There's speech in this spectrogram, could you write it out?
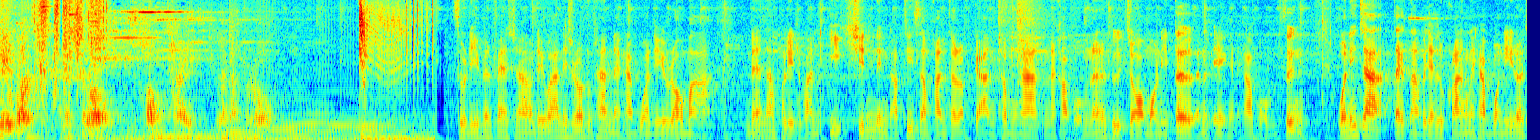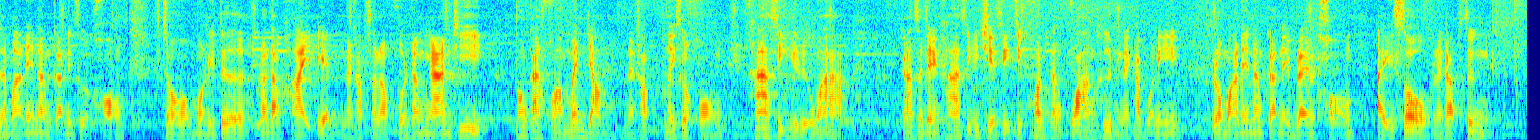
K1 Natural ของไทยระดับโลกสวัสดีแฟนๆชาวเดว่าในช n ทุกท่านนะครับ วันนี้เรามาแนะนำผลิตภัณฑ์อีกชิ้นหนึ่งครับที่สำคัญสำหรับการทำงานนะครับผมนั่นก็คือจอมอนิเตอร์นั่นเองนะครับผมซึ่งวันนี้จะแตกต่างไปจากทุกครั้งนะครับ วันนี้เราจะมาแนะนำกันในส่วนของจอมอนิเตอร์ระดับไฮเอ็นนะครับสำหรับคนทำงานที่ต้องการความแม่นยำนะครับในส่วนของค่าสีหรือว่าการแสดงค่าสีเฉดสีที่ค่อนข้างกว้างขึ้นนะครับ วันนี้ เรามาแนะนำกันในแบรนด์ของ ISO นะครับซึ่ง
